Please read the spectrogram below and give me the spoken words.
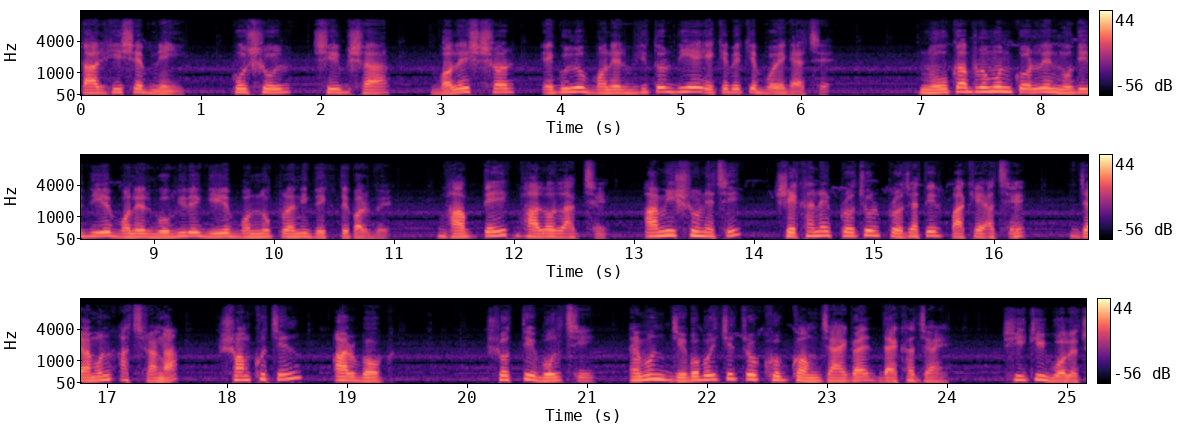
তার হিসেব নেই। পশুর শিবসা বলেশ্বর এগুলো বনের ভিতর দিয়ে এঁকেবেঁকে বয়ে গেছে। নৌকা ভ্রমণ করলে নদী দিয়ে বনের গভীরে গিয়ে বন্যপ্রাণী দেখতে পারবে। ভাবতেই ভালো লাগছে। আমি শুনেছি সেখানে প্রচুর প্রজাতির পাখি আছে যেমন আছরাঙা শঙ্খচিল আর বক সত্যি বলছি এমন জীববৈচিত্র্য খুব কম জায়গায় দেখা যায়। ঠিকই বলেছ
